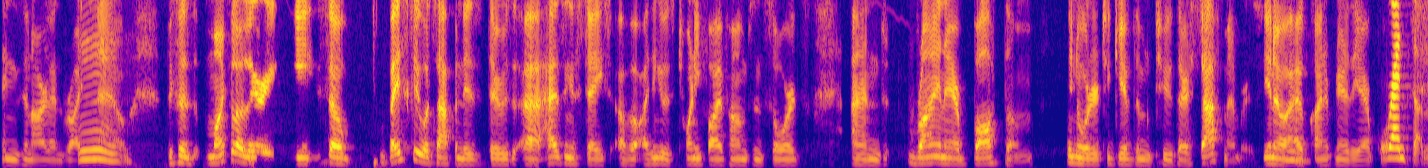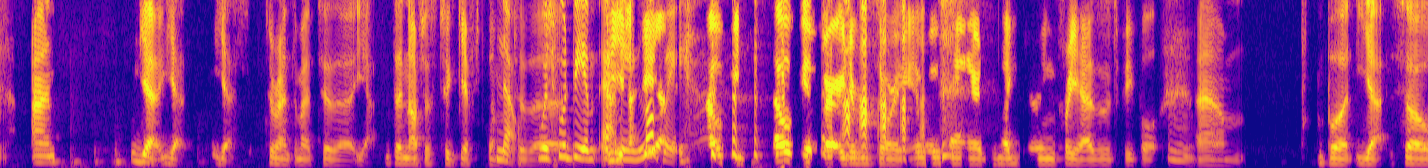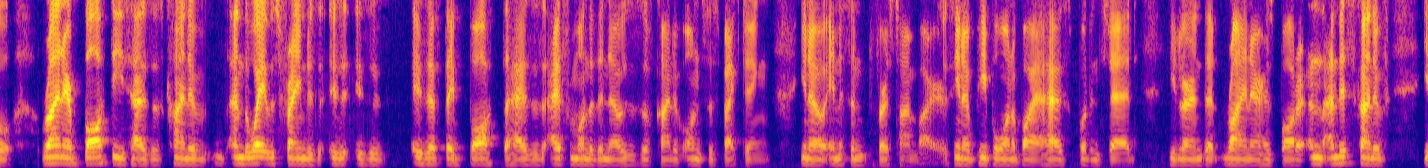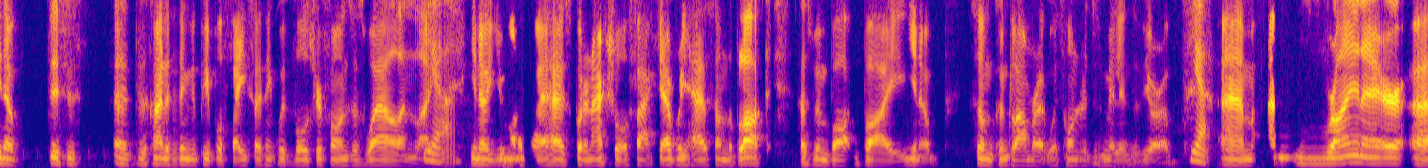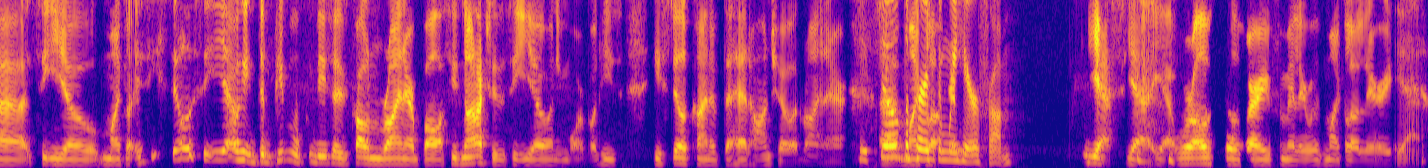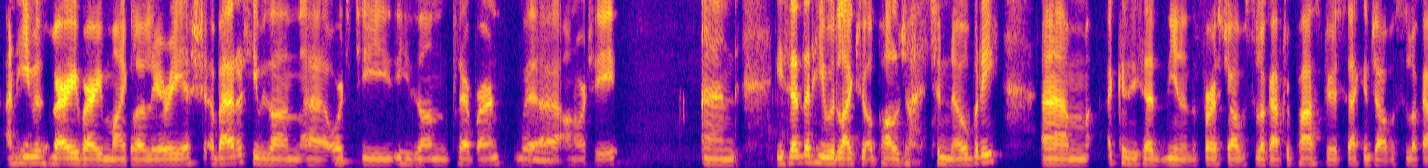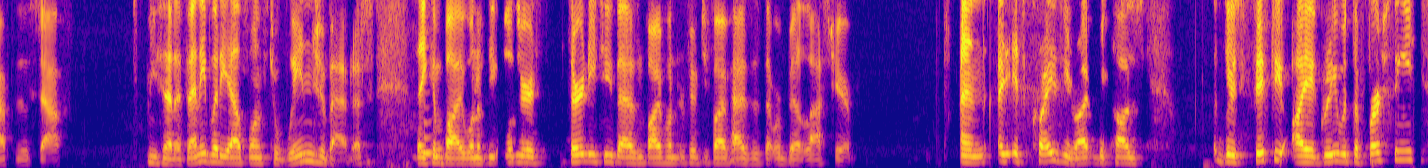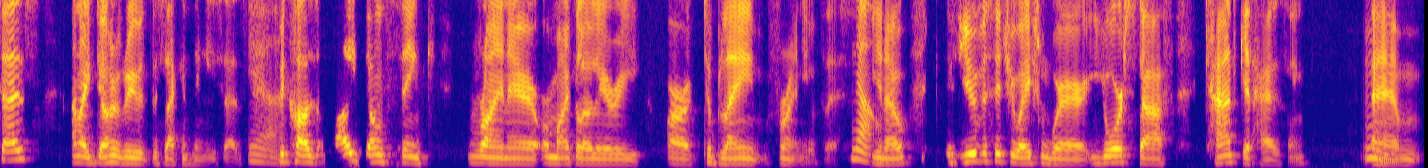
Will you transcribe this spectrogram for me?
things in Ireland right mm. now. Because Michael O'Leary, he, so basically what's happened is there's a housing estate of I think it was 25 homes in Swords, and Ryanair bought them in order to give them to their staff members. You know, mm. out kind of near the airport. Rent them. And yeah, yeah, yes, to rent them out to the yeah, then not just to gift them no, to the which would be I yeah, mean lovely. Yeah, that, would be, that would be a very different story. It was like giving free houses to people. Mm. Um, but yeah, so Ryanair bought these houses kind of, and the way it was framed is is is, is if they bought the houses out from under the noses of kind of unsuspecting, you know, innocent first time buyers. You know, people want to buy a house, but instead you learn that Ryanair has bought it, and and this kind of, you know, this is uh, the kind of thing that people face, I think, with vulture funds as well. And like, yeah. you know, you want to buy a house, but in actual fact, every house on the block has been bought by, you know, some conglomerate with hundreds of millions of euro. Yeah. Um, and Ryanair uh, CEO Michael is he still the CEO? He the people these days call him Ryanair boss. He's not actually the CEO anymore, but he's he's still kind of the head honcho at Ryanair. He's still uh, the Michael person we hear from. Yes, yeah, yeah. We're all still very familiar with Michael O'Leary. Yeah. And he was very, very Michael O'Leary-ish about it. He was on uh, RT. He's on Claire Byrne uh, mm. on RTE, and he said that he would like to apologize to nobody um, because he said, you know, the first job was to look after passengers, second job was to look after the staff. He said, if anybody else wants to whinge about it, they can buy one of the other 32,555 houses that were built last year. And it's crazy, right? Because there's 50. I agree with the first thing he says, and I don't agree with the second thing he says. Yeah. Because I don't think Ryanair or Michael O'Leary are to blame for any of this. No. You know, if you have a situation where your staff can't get housing, mm. um,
